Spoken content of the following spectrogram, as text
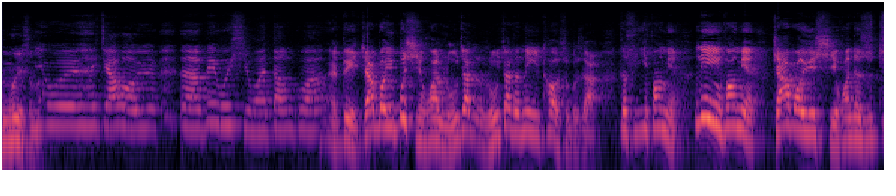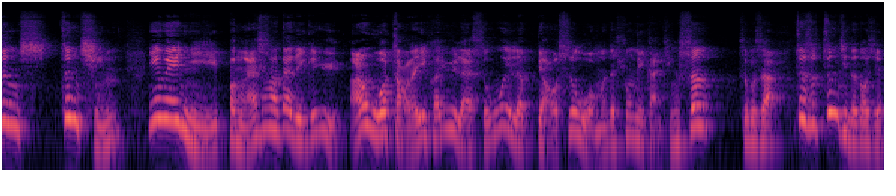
为什么？因为贾宝玉呃并不喜欢当官，哎，对，贾宝玉不喜欢儒家的儒家的那一套，是不是啊？这是一方面。另一方面，贾宝玉喜欢的是真真情，因为你本来身上带着一个玉，而我找了一块玉来，是为了表示我们的兄妹感情深，是不是啊？这是真情的东西。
